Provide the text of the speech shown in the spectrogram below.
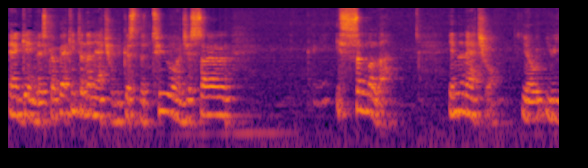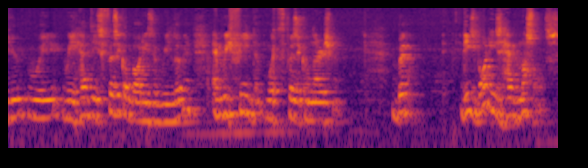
And again, let's go back into the natural because the two are just so similar. In the natural, you know, you, you, we, we have these physical bodies that we live in and we feed them with physical nourishment. But these bodies have muscles,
